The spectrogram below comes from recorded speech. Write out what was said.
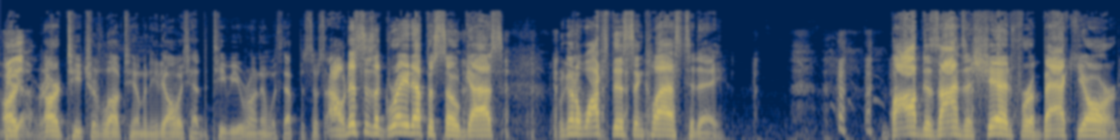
our, Vila, our, right? our teacher loved him, and he'd always had the TV running with episodes. Oh, this is a great episode, guys. We're gonna watch this in class today. Bob designs a shed for a backyard.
